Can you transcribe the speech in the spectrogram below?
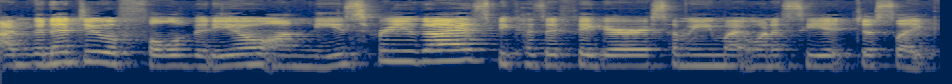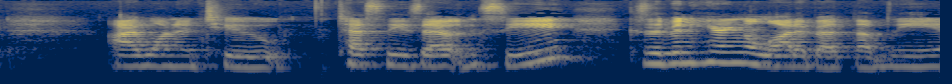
I'm gonna do a full video on these for you guys because I figure some of you might wanna see it just like I wanted to test these out and see because I've been hearing a lot about them, the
